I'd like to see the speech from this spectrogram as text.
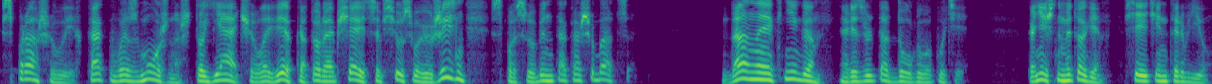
спрашивая их, как возможно, что я, человек, который общается всю свою жизнь, способен так ошибаться. Данная книга — результат долгого пути. В конечном итоге все эти интервью,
